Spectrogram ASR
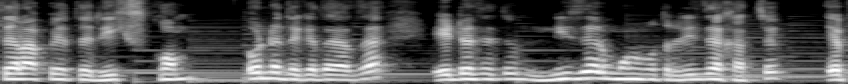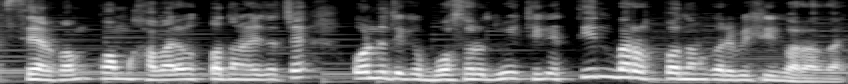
তেলাপিয়াতে রিস্ক কম, অন্যদিকে দেখা যায়, এটা যেহেতু নিজের মন মতো নিজে খাচ্ছে এফসিআর কম কম খাবারের উৎপাদন হয়ে যাচ্ছে, অন্যদিকে বছরে দুই থেকে তিনবার উৎপাদন করে বিক্রি করা যায়।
